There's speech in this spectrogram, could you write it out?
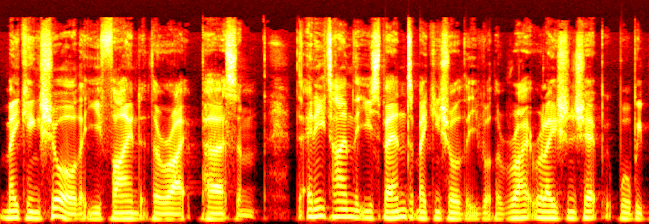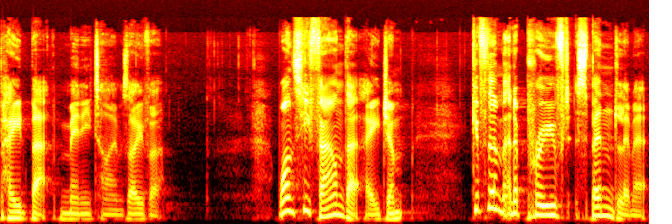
making sure that you find the right person. Any time that you spend making sure that you've got the right relationship will be paid back many times over. Once you've found that agent, give them an approved spend limit.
